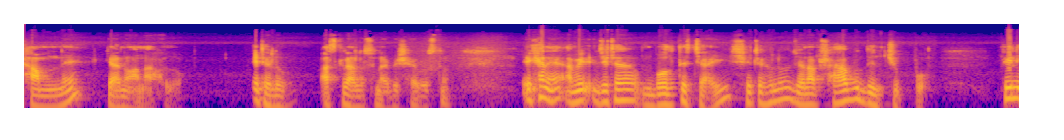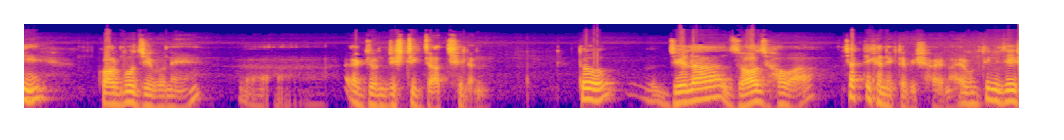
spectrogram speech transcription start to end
সামনে কেন আনা হলো? এটা হলো আজকের আলোচনার বিষয়বস্তু। এখানে আমি যেটা বলতে চাই সেটা হলো জনাব শাহাবুদ্দিন চুপ্পু। তিনি কর্মজীবনে একজন ডিস্ট্রিক্ট জাজ ছিলেন। তো জেলা জজ হওয়া চারটিখানি একটা বিষয় না এবং তিনি যেই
